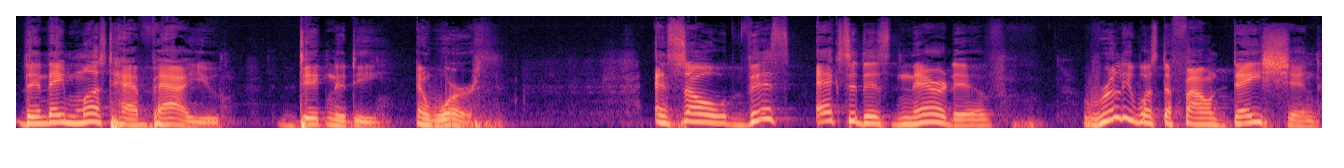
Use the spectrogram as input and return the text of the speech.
then they must have value, dignity, and worth. And so this Exodus narrative really was the foundation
